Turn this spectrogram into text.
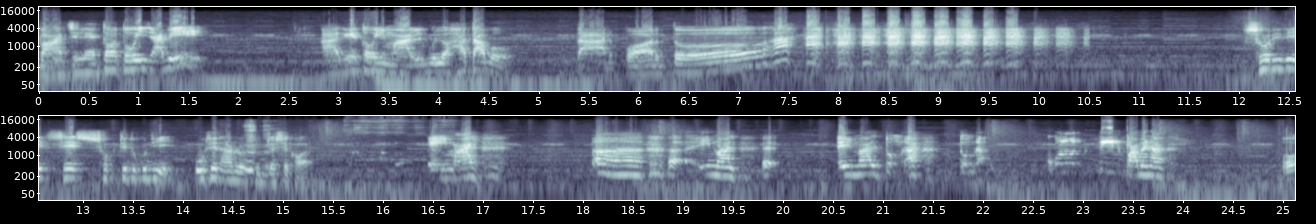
বাঁচলে তো তুই যাবি আগে তো ওই মালগুলো হাতাবো তারপর তো শরীরের শেষ শক্তিটুকু দিয়ে উঠে দাঁড়াল সূর্যশেখর এই মাল এই মাল এই মাল তোমরা তোমরা পাবে না। ও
